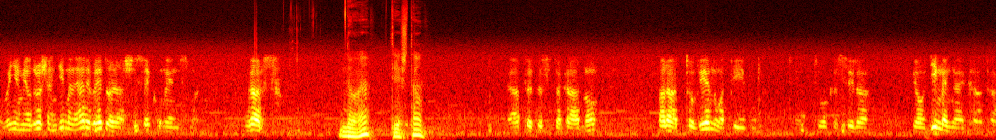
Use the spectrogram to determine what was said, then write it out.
un viņam jau droši vien ģimene arī veidojās šis ekumenisma gars. No, nu, eh? Tieši tā. Jā, tad tas tā kā, nu, parāda to vienotību, to, kas ir jau ģimenē kā tā,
